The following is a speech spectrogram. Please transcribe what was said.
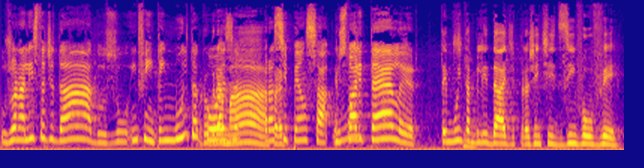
o jornalista de dados, o, enfim, tem muita coisa para pra... se pensar. O storyteller. Tem muita Sim. habilidade para a gente desenvolver.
